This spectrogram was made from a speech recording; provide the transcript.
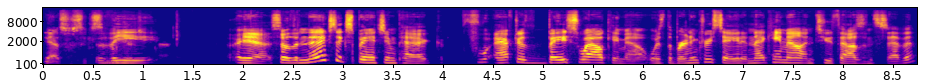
yeah, so 16 years. The yeah, so the next expansion pack f- after the base WoW came out was the Burning Crusade, and that came out in 2007.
